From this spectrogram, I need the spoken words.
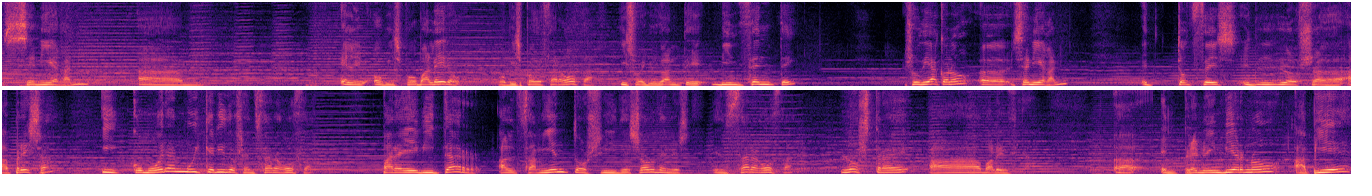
se niegan a el obispo Valero, obispo de Zaragoza, y su ayudante Vicente, su diácono, eh, se niegan. Eh, entonces los ah, apresa y como eran muy queridos en Zaragoza, para evitar alzamientos y desórdenes en Zaragoza, los trae a Valencia. Ah, en pleno invierno, a pie,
